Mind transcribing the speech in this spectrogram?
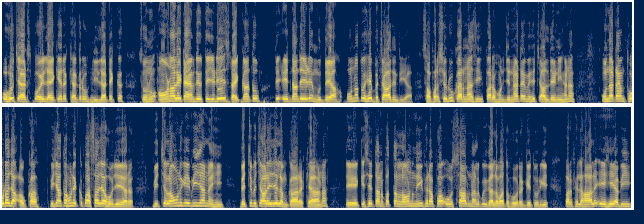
ਉਹ ਚੈਟ ਸਪੋਰਟ ਲੈ ਕੇ ਰੱਖਿਆ ਕਰੋ, ਨੀਲਾ ਟਿਕ। ਸੋਨੂੰ ਆਉਣ ਵਾਲੇ ਟਾਈਮ ਦੇ ਉੱਤੇ ਜਿਹੜੇ ਸਟ੍ਰਾਈਕਾਂ ਤੋਂ ਤੇ ਇਦਾਂ ਦੇ ਜਿਹੜੇ ਮੁੱਦੇ ਆ, ਉਹਨਾਂ ਤੋਂ ਇਹ ਬਚਾ ਦਿੰਦੀ ਆ। ਸਫ਼ਰ ਸ਼ੁਰੂ ਕਰਨਾ ਸੀ, ਪਰ ਹੁਣ ਜਿੰਨਾ ਟਾਈਮ ਇਹ ਚੱਲਦੇ ਨਹੀਂ, ਹਨਾ? ਉਹਨਾਂ ਟਾਈਮ ਥੋੜਾ ਜਿਹਾ ਔਖਾ, ਵੀ ਜਾਂ ਤਾਂ ਹੁਣ ਇੱਕ ਪਾਸਾ ਜਾ ਹੋ ਜੇ ਯਾਰ, ਵੀ ਚਲਾਉਣਗੇ ਵੀ ਜਾਂ ਨਹੀਂ। ਵਿੱਚ ਵਿਚਾਲੇ ਜੇ ਲਮਕਾ ਰੱਖਿਆ, ਹਨਾ? ਤੇ ਕਿਸੇ ਤਨ ਪੱਤਨ ਲਾਉਣ ਨਹੀਂ, ਫਿਰ ਆਪਾਂ ਉਸ ਹਿਸਾਬ ਨਾਲ ਕੋਈ ਗੱਲਬਾਤ ਹੋਰ ਅੱਗੇ ਤੋਰੀਏ। ਪਰ ਫਿਲਹਾਲ ਇਹ ਆ ਵੀ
